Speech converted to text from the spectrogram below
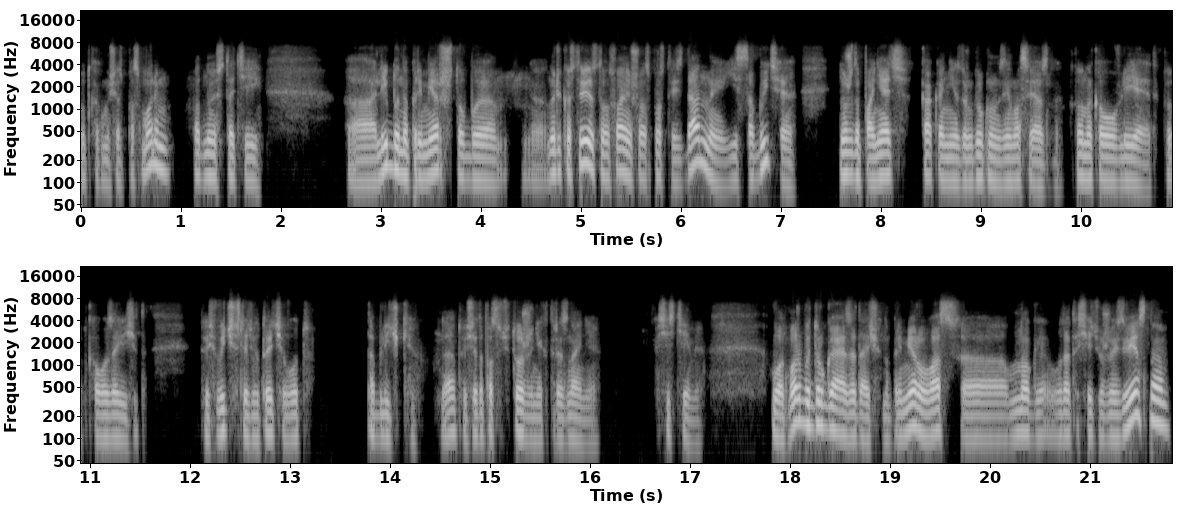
вот как мы сейчас посмотрим в одной из статей, либо, например, чтобы, э, ну, реконструировать в том плане, что у вас просто есть данные, есть события, нужно понять, как они друг другом взаимосвязаны, кто на кого влияет, кто от кого зависит. То есть вычислить вот эти вот таблички, да, то есть это, по сути, тоже некоторые знания о системе. Вот, может быть, другая задача. Например, у вас э, много, вот эта сеть уже известна,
